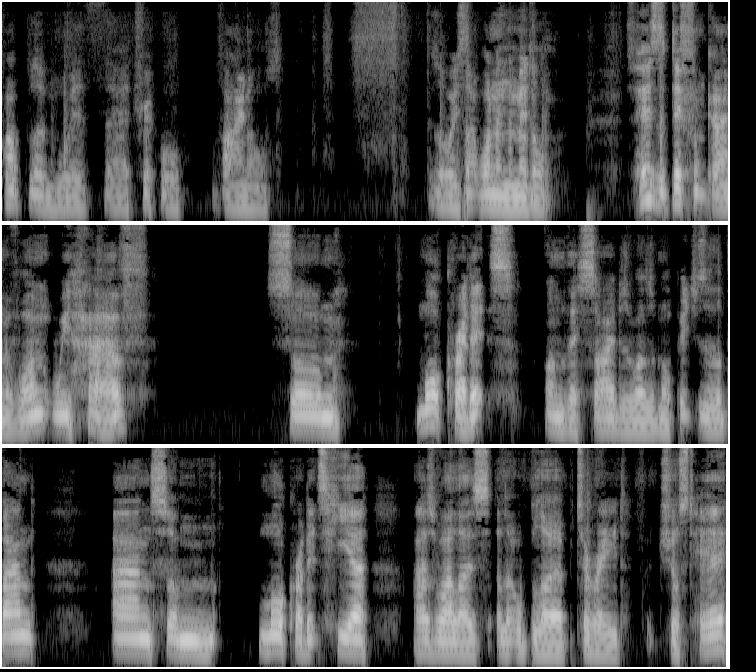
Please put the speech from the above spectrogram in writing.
Problem with uh, triple vinyls. There's always that one in the middle. So here's a different kind of one. We have some more credits on this side as well as more pictures of the band and some more credits here as well as a little blurb to read just here.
